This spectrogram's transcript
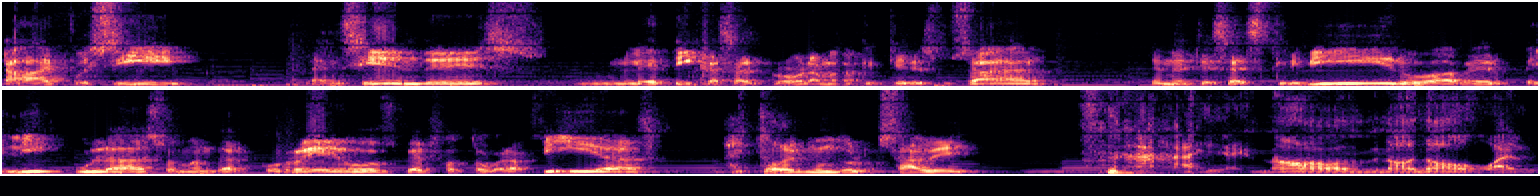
Ay, pues sí, la enciendes, le picas al programa que quieres usar, te metes a escribir o a ver películas o a mandar correos, ver fotografías. Ay, todo el mundo lo sabe. No, no, no, Juan.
